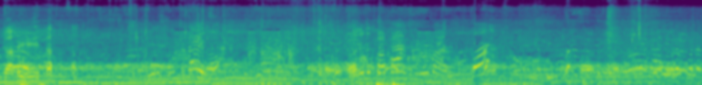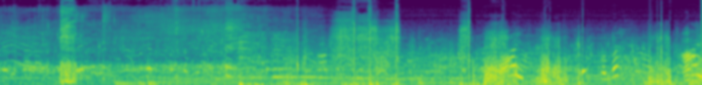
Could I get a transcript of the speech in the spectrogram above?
Kaya. Patay! Ano papasiw ba? Ba? Ay! Aba? Ay!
